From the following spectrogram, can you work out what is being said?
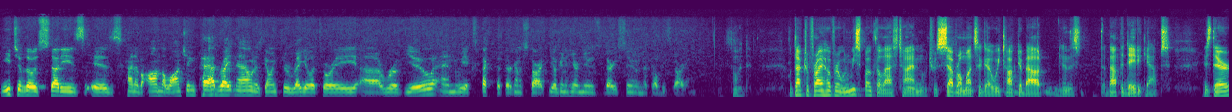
each of those studies is kind of on the launching pad right now and is going through regulatory uh, review. And we expect that they're going to start, you're going to hear news very soon that they'll be starting. Excellent. Well, Dr. Fryhofer, when we spoke the last time, which was several months ago, we talked about you know this about the data gaps. Is there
